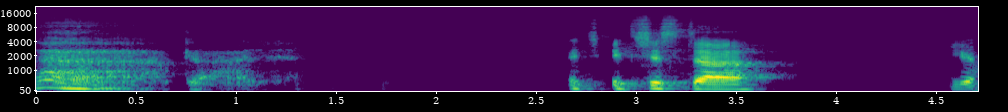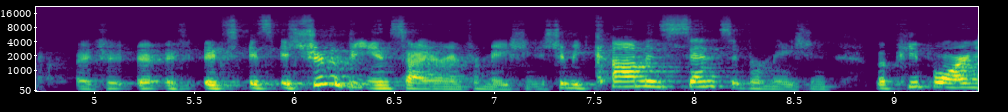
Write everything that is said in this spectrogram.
Oh, God. It's, it's just, uh, yeah, it's, it's, it's, it shouldn't be insider information. It should be common sense information, but people aren't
